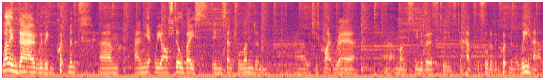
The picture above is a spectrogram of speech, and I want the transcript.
well endowed with equipment um, and yet we are still based in central London, uh, which is quite rare uh, amongst universities to have the sort of equipment that we have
